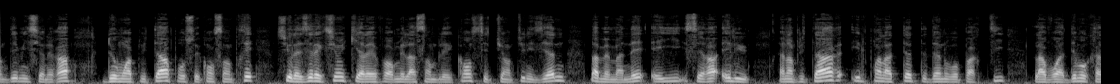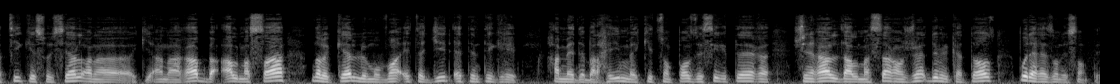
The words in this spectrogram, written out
démissionnera deux mois plus tard pour se concentrer sur les élections qui allaient former l'Assemblée constituante tunisienne la même année et y sera élu. Un an plus tard, il prend la tête d'un nouveau parti, la Voie démocratique et sociale en, qui, en arabe Al-Massar, dans lequel le mouvement Etajid est intégré. Hamed Ibrahim quitte son poste de secrétaire général d'Al-Massar en juin 2014 pour des raisons de santé.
